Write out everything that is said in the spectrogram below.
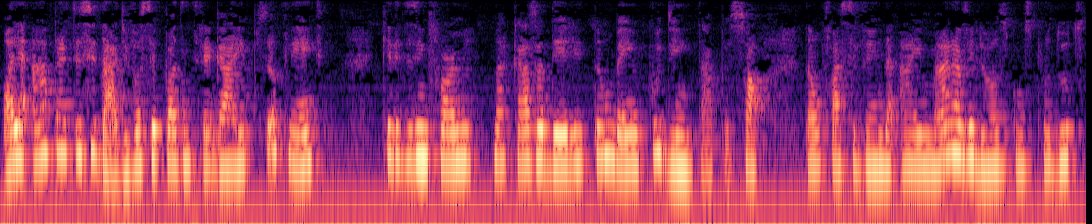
olha a praticidade. Você pode entregar aí pro seu cliente que ele desenforme na casa dele também o pudim, tá, pessoal? Então, faça venda aí maravilhoso com os produtos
